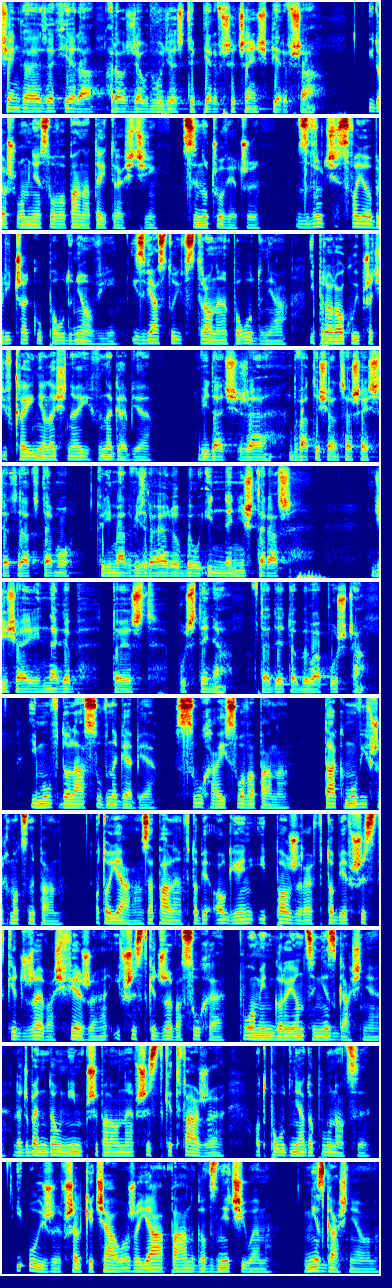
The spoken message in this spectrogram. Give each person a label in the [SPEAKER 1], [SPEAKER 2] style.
[SPEAKER 1] Księga Ezechiela, rozdział 21, część pierwsza.
[SPEAKER 2] I doszło mnie słowo Pana tej treści. Synu człowieczy, zwróć swoje oblicze ku południowi i zwiastuj w stronę południa i prorokuj przeciw krainie leśnej w Negebie.
[SPEAKER 1] Widać, że 2600 lat temu klimat w Izraelu był inny niż teraz. Dzisiaj Negeb to jest pustynia, wtedy to była puszcza.
[SPEAKER 2] I mów do lasu w Negebie, słuchaj słowa Pana. Tak mówi Wszechmocny Pan. Oto ja zapalę w tobie ogień i pożrę w tobie wszystkie drzewa świeże i wszystkie drzewa suche. Płomień gorejący nie zgaśnie, lecz będą nim przypalone wszystkie twarze od południa do północy. I ujrzy wszelkie ciało, że ja, Pan, go wznieciłem. Nie zgaśnie on.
